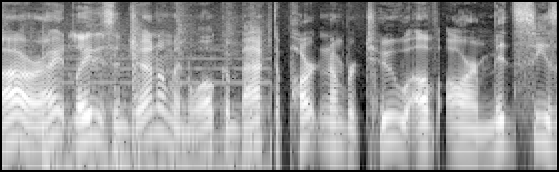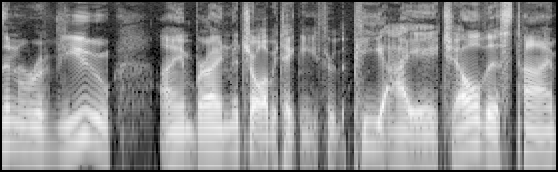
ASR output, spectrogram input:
All right, ladies and gentlemen, welcome back to part number two of our midseason review. I am Brian Mitchell. I'll be taking you through the PIHL this time.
